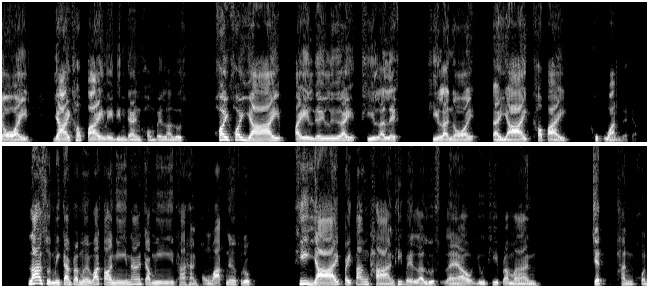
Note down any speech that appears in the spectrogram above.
ยอย ย้ายเข้าไปในดินแดนของเบลารุส ค่อยๆย้ายไปเรื่อยๆ ทีละเล็ก ทีละน้อย แต่ย้ายเข้าไปทุกวันนะครับ ล่าสุดมีการประเมินว่าตอนนี้น่าจะมีทหารของวากเนอร์กรุ๊ปที่ย้ายไปตั้งฐานที่เบลารุสแล้วอยู่ที่ประมาณ 7,000 คน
